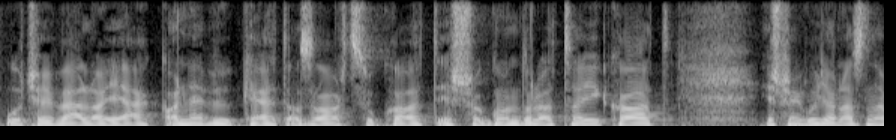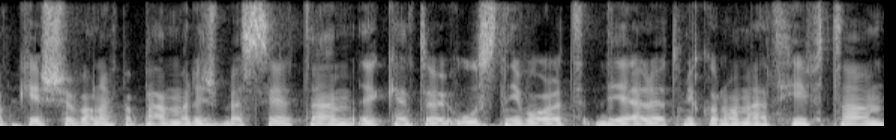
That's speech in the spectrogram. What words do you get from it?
úgyhogy vállalják a nevüket, az arcukat és a gondolataikat, és még ugyanaznap később a nagypapámmal is beszéltem, egyébként ő úszni volt délelőtt, mikor mamát hívtam,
